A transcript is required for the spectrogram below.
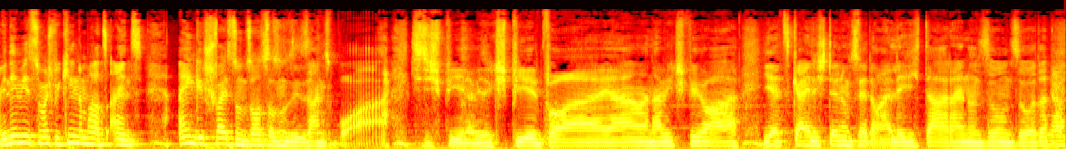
Wir nehmen jetzt zum Beispiel Kingdom Hearts 1, eingeschweißt und sonst was und sie sagen so, boah, dieses Spiel habe ich gespielt, boah, ja, man, habe ich gespielt, boah, jetzt geile Stellungswerte, oh, lege ich da rein und so und so, oder? Ja,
